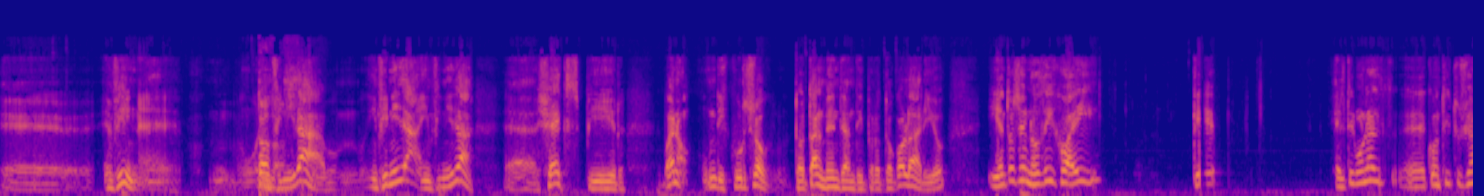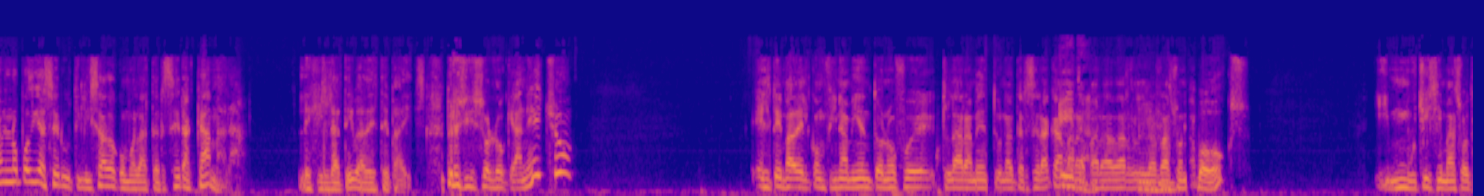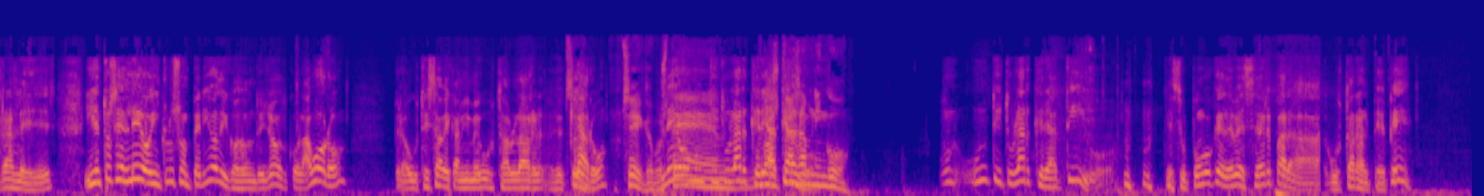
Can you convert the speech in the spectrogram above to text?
eh, en fin, eh, infinidad, infinidad, infinidad. Shakespeare, bueno, un discurso totalmente antiprotocolario. Y entonces nos dijo ahí que el Tribunal Constitucional no podía ser utilizado como la tercera cámara legislativa de este país. Pero si eso es lo que han hecho, el tema del confinamiento no fue claramente una tercera cámara para darle la razón a Vox y muchísimas otras leyes. Y entonces leo incluso en periódicos donde yo colaboro, pero usted sabe que a mí me gusta hablar eh, claro, Sí, que vostè leo un titular no creativo. un, un titular creativo, que supongo que debe ser para gustar al PP,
